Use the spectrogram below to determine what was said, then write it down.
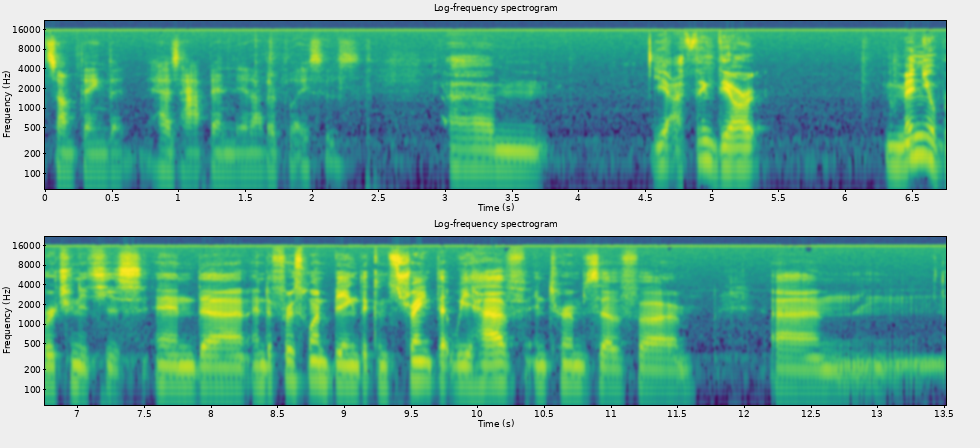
something that has happened in other places? Um, yeah, I think there are many opportunities, and uh, and the first one being the constraint that we have in terms of. Uh, um,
